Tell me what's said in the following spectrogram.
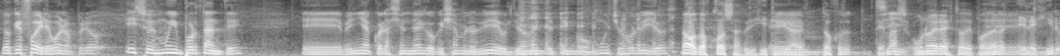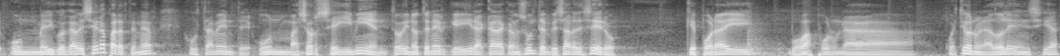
Lo que fuere, bueno, pero eso es muy importante. Eh, venía a colación de algo que ya me lo olvidé, últimamente tengo muchos olvidos. No, dos cosas dijiste que Eh, dos cosas- temas. sí. Uno era esto de poder Eh, elegir un médico de cabecera para tener justamente un mayor seguimiento y no tener que ir a cada consulta a empezar de cero. Que por ahí vos vas por una cuestión, una dolencia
